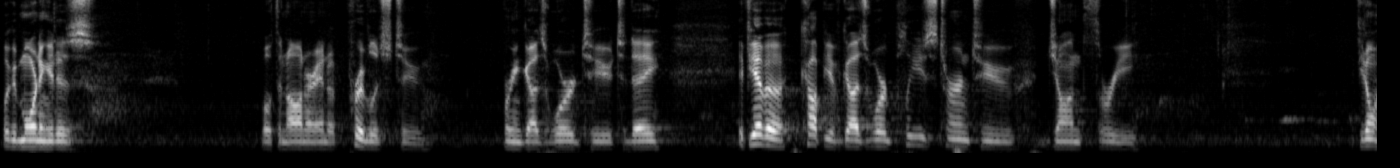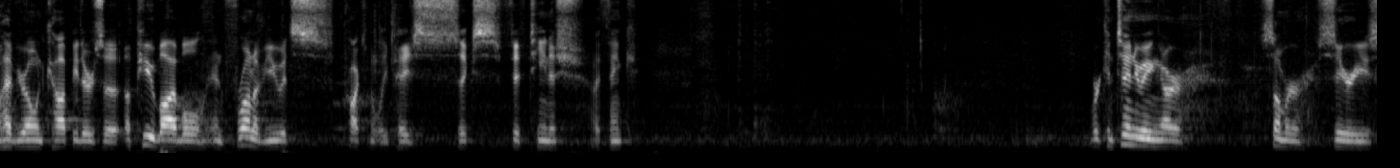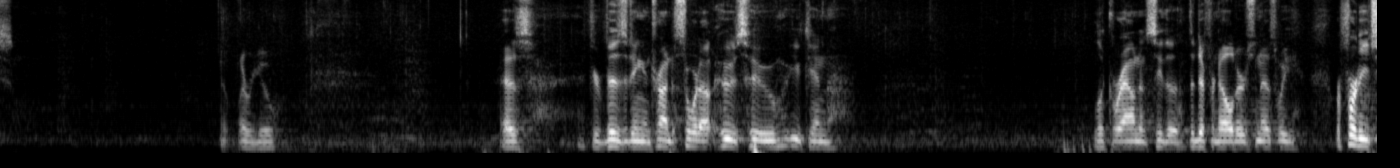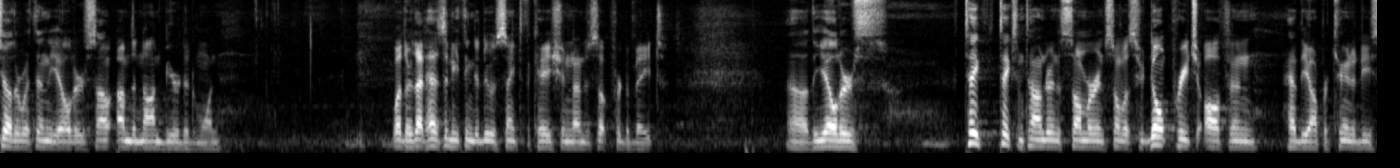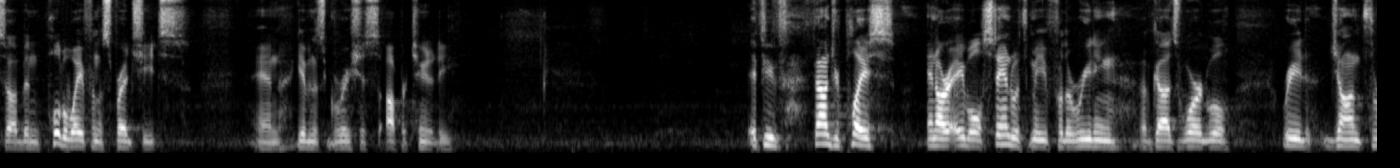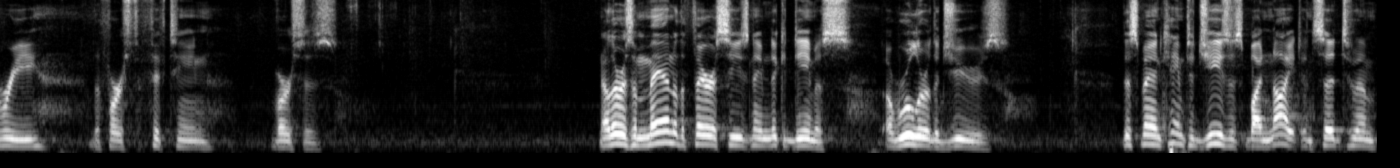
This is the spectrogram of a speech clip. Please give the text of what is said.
Well, good morning. It is both an honor and a privilege to bring God's Word to you today. If you have a copy of God's Word, please turn to John 3. If you don't have your own copy, there's a, a Pew Bible in front of you. It's approximately page 615 ish, I think. We're continuing our summer series. There we go. As if you're visiting and trying to sort out who's who, you can look around and see the, the different elders. And as we refer to each other within the elders, I'm the non bearded one. Whether that has anything to do with sanctification, that is up for debate. Uh, the elders take, take some time during the summer, and some of us who don't preach often have the opportunity. So I've been pulled away from the spreadsheets and given this gracious opportunity. If you've found your place and are able, stand with me for the reading of God's Word. We'll read John 3, the first 15 verses. Now there was a man of the Pharisees named Nicodemus, a ruler of the Jews. This man came to Jesus by night and said to him,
